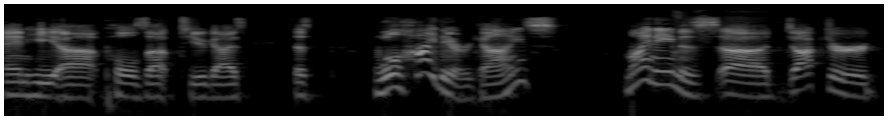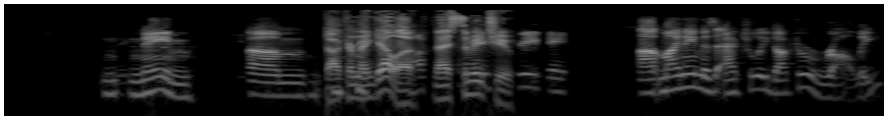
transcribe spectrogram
And he uh, pulls up to you guys, says, "Well, hi there, guys. My name is uh, Doctor N- Name." Um, Dr. Mengele, nice to meet you. Uh, my name is actually Dr. Raleigh,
